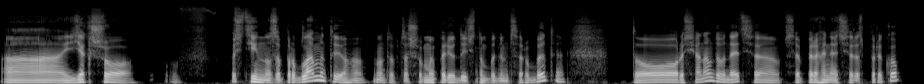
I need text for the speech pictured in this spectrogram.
А якщо постійно запроблемити його, ну тобто, що ми періодично будемо це робити, то росіянам доведеться все переганяти через перекоп,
